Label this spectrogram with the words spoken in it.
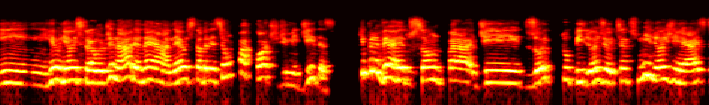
Em reunião extraordinária, né, a ANEL estabeleceu um pacote de medidas que prevê a redução para, de 18 bilhões e 800 milhões de reais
